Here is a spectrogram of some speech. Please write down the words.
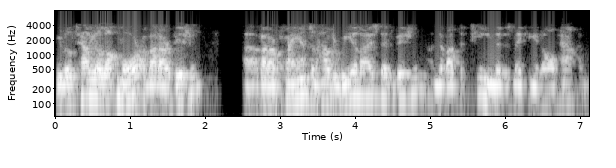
We will tell you a lot more about our vision, about our plans on how to realize that vision and about the team that is making it all happen.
